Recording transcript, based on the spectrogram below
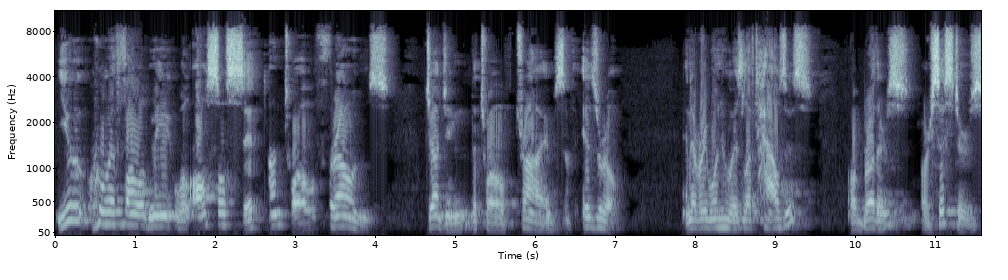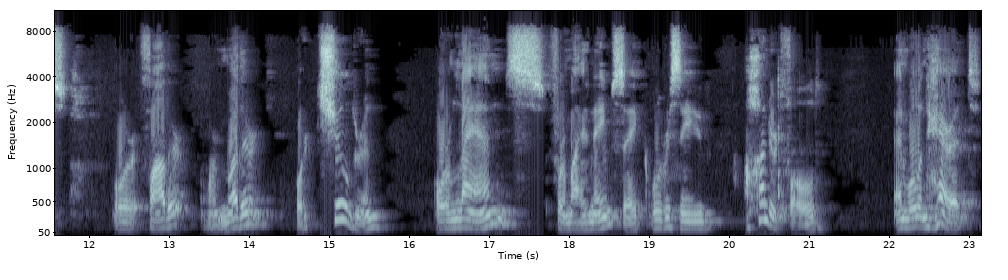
you who have followed me will also sit on twelve thrones, judging the twelve tribes of Israel. And everyone who has left houses, or brothers, or sisters, or father, or mother, or children, or lands for my name's sake will receive a hundredfold and will inherit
